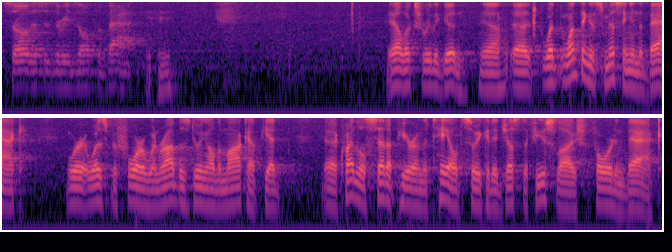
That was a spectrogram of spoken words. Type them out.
So this is the result of that. Mm -hmm. Yeah, looks really good. Yeah. Uh, what, one thing that's missing in the back, where it was before, when Rob was doing all the mock-up, he had uh, quite a little setup here on the tail so he could adjust the fuselage forward and back.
